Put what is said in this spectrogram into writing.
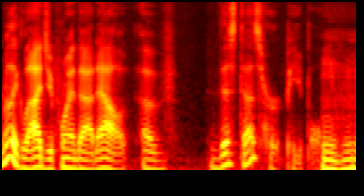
I'm really glad you pointed that out of this does hurt people. Mm-hmm.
